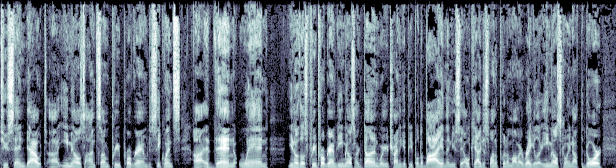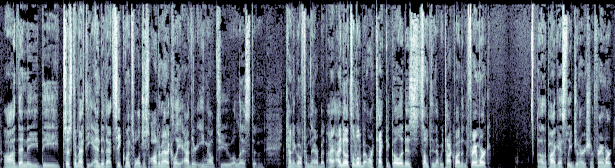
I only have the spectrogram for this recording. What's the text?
to send out uh, emails on some pre programmed sequence. Uh, and then when you know those pre-programmed emails are done where you're trying to get people to buy and then you say okay i just want to put them on my regular emails going out the door uh, then the, the system at the end of that sequence will just automatically add their email to a list and kind of go from there. But I, I know it's a little bit more technical. It is something that we talk about in the framework uh, the podcast lead generation framework.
